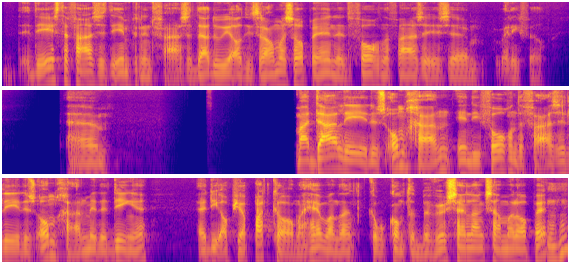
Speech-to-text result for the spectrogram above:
de eerste fase is de imprintfase. Daar doe je al die trauma's op. Hè. En de volgende fase is, ehm, weet ik veel. Ehm, maar daar leer je dus omgaan, in die volgende fase leer je dus omgaan met de dingen eh, die op jouw pad komen. Hè? Want dan kom- komt het bewustzijn langzaam maar op. Hè? Mhm.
